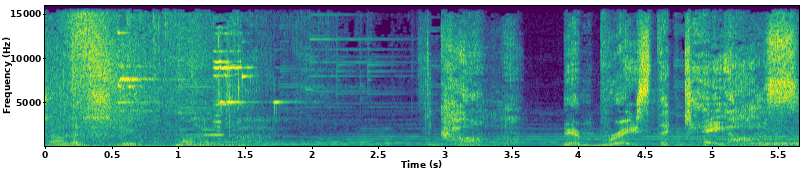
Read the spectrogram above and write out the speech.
shall escape my wrath. Come, embrace the chaos.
